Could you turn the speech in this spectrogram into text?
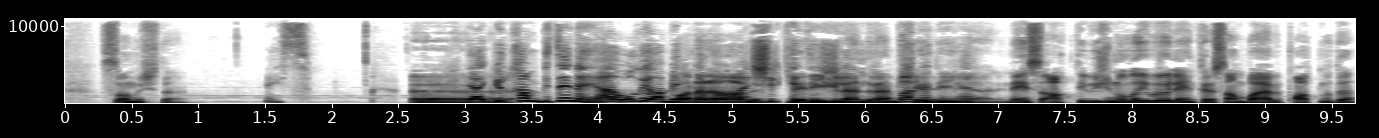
Sonuçta. Neyse. Ee, Ya Gürkan bize ne ya? Oluyor Amerika'da bana ne olan abi? şirketin Beni ilgilendiren şeyi ya. bir şey değil ya? yani. Neyse Activision olayı böyle enteresan bayağı bir patladı.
